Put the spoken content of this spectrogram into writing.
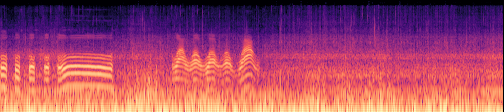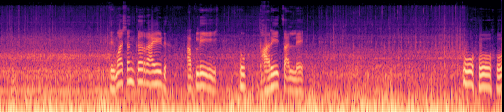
हो हो हो हो हो. Wow wow wow wow wow. Bhimashankar ride आपली खूप भारी चालले. ओ हो हो.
